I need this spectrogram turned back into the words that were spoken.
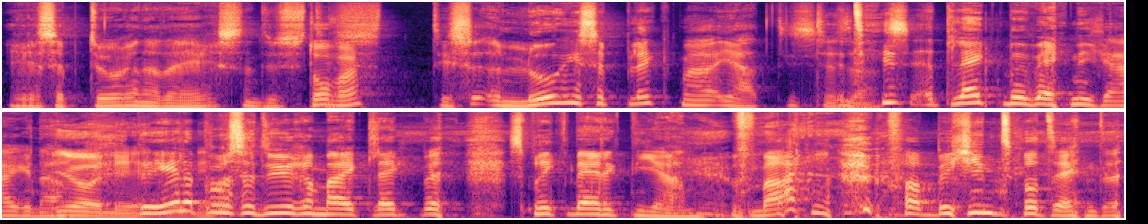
receptoren naar de hersenen. Dus Tof, is, Het is een logische plek, maar ja, het, is, Het is het, lijkt me weinig aangenaam. Nee, de hele nee. procedure, maar het lijkt me, spreekt mij eigenlijk niet aan. Maar Van begin tot einde.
